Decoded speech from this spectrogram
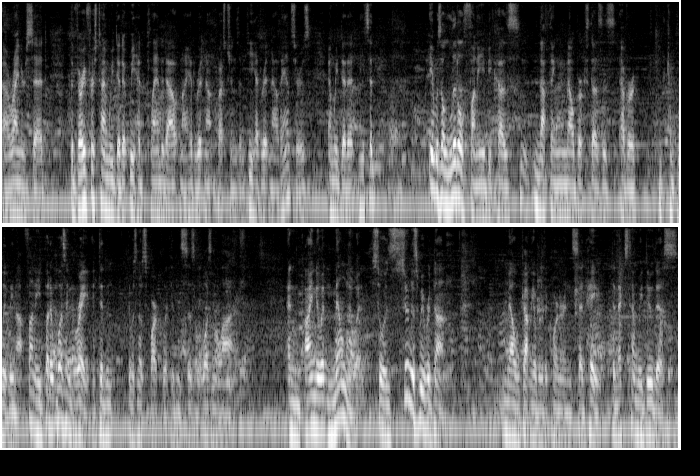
Uh, Reiner said, the very first time we did it, we had planned it out, and I had written out questions, and he had written out answers, and we did it. And he said, it was a little funny because nothing Mel Brooks does is ever completely not funny, but it wasn't great. It didn't. There was no sparkle. It didn't sizzle. It wasn't alive. And I knew it, and Mel knew it. So as soon as we were done, Mel got me over to the corner and said, "Hey, the next time we do this,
